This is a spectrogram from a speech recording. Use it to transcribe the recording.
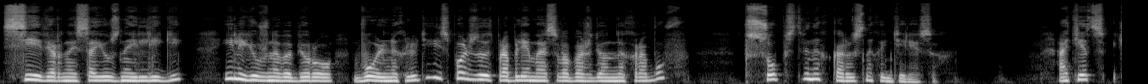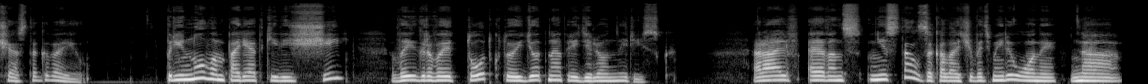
Северной союзной лиги или Южного бюро вольных людей используют проблемы освобожденных рабов в собственных корыстных интересах. Отец часто говорил, при новом порядке вещей выигрывает тот, кто идет на определенный риск. Ральф Эванс не стал заколачивать миллионы на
